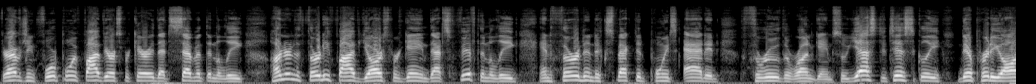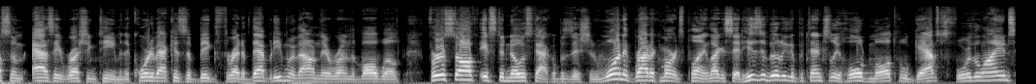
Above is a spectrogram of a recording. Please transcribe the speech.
they're averaging 4.5 yards per carry. That's seventh in the league. 135 yards per game. That's fifth in the league. And third in expected points added through the run game. So yes, statistically, they're pretty awesome as a rushing team. And the quarterback is a big threat of that. But even without him, they're running the ball well. First off, it's the nose tackle position. One, if Brodric Martin's playing, like I said, his ability to potentially hold multiple gaps for the Lions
